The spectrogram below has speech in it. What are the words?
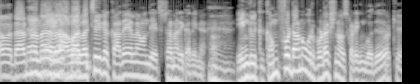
அவன் அவர் வச்சிருக்க கதையெல்லாம் வந்து எக்ஸ்ட்ரானரி கதைங்க எங்களுக்கு கம்ஃபர்டான ஒரு ப்ரொடக்ஷன் ஹவுஸ் கிடைக்கும் போது ஓகே.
